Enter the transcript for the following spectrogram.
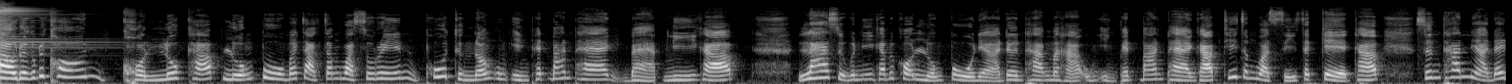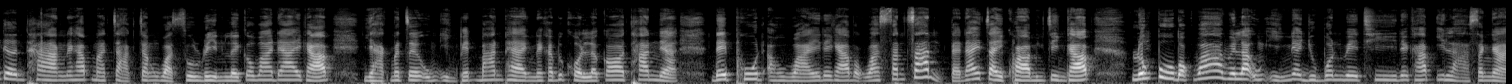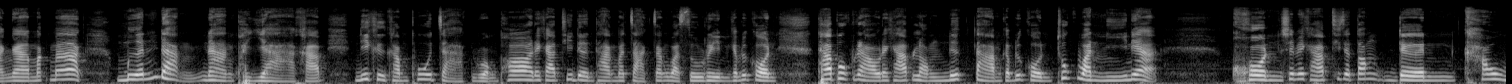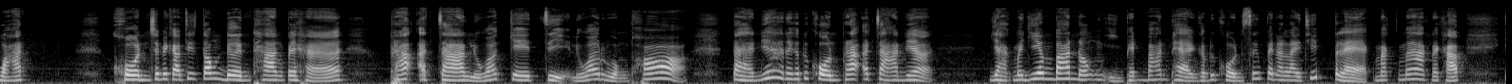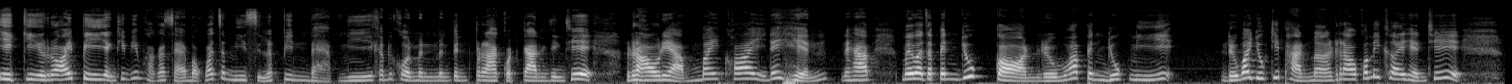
ข่าวเดือดกับทุกคนขนลุกครับ หลวงปู่มาจากจังหวัดสุรินทร์พูดถึงน้องอุงอิงเพชรบ้านแพงแบบนี้ครับ ล่าสุดวันนี้ครับทุกคนหลวงปู่เนี่ยเดินทางมาหาอุงอิงเพชรบ้านแพงครับที่จังหวัดศรีสะเกดครับ ซึ่งท่านเนี่ยได้เดินทางนะครับมาจากจังหวัดสุรินทร์เลยก็ว่าได้ครับ อยากมาเจออุงอิงเพชรบ้านแพงนะครับ ทุกคนแล้วก็ท่านเนี่ยได้พูดเอาไว้นะครับบอกว่าสั้นๆ แต่ได้ใจความจริงๆครับ หลวงปู่บอกว่าเวลาอุงอิงเนี่ยอยู่บนเวทีนะครับอีหลาสง่างามมาก ๆ เหมือนดั่งนางพญาครับ นี่คือคำพูดจากหลวงพ่อนะครับที่เดินทางมาจากจังหวัดสุรินทร์ครับทุกคน ถ้าพวกเรานะครับลองนึกตามครับทุกคน ทุกวันนี้เนี่ยคนใช่ไหมครับที่จะต้องเดินเข้าวัด คนใช่ไหมครับที่ต้องเดินทางไปหาพระอาจารย์หรือว่าเกจิ หรือว่าหลวงพ่อ แต่เนี่ยนะครับทุกคนพระอาจารย์เนี่ย อยากมาเยี่ยมบ้านน้องอุ๋งอิงเพชรบ้านแพงครับทุกคน ซึ่งเป็นอะไรที่แปลกมากๆนะครับ อีกกี่ร้อยปีอย่างที่พี่ข่าวกระแสบอกว่าจะมีศิลปินแบบนี้ครับทุกคนมันมันเป็นปรากฏการณ์จริงๆที่เราเนี่ยไม่ค่อยได้เห็นนะครับ ไม่ว่าจะเป็นยุคก่อนหรือว่าเป็นยุคนี้หรือว่ายุคที่ผ่านมาเราก็ไม่เคยเห็นที่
